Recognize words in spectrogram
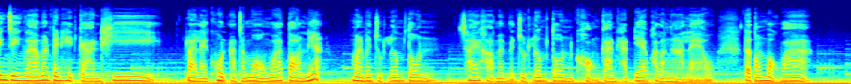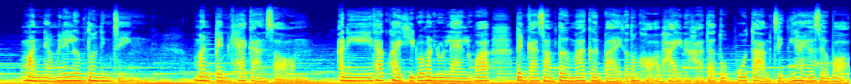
จริง ๆ แล้วมันเป็นเหตุการณ์ที่หลาย ๆ คนอาจจะมองว่าตอนเนี้ยมันเป็นจุดเริ่มต้น ใช่ค่ะ มันเป็นจุดเริ่มต้นของการคัดแยกพลังงานแล้ว แต่ต้องบอกว่ามันยังไม่ได้เริ่มต้นจริง ๆ มันเป็นแค่การซ้อม อันนี้ถ้าใครคิดว่ามันรุนแรงหรือว่าเป็นการซ้ำเติมมากเกินไปก็ต้องขออภัยนะคะ แต่ตุพูดตามสิ่งที่ไฮเออร์เซลบอก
